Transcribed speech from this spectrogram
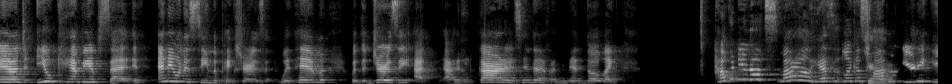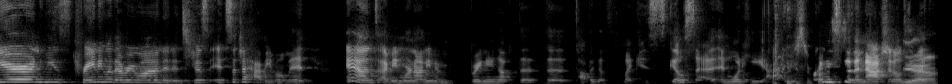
And you can't be upset if anyone has seen the pictures with him, with the jersey at, at El CAR, El Centro de Rendimiento. Like, how can you not smile? He has like a smile yeah. from ear to ear and he's training with everyone. And it's just, it's such a happy moment. And I mean, we're not even bringing up the the topic of like his skill set and what he actually brings to the national team. Yeah. Like,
